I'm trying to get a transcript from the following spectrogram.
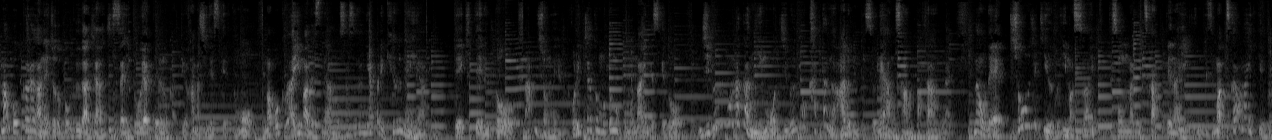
まあここからがね、ちょっと僕がじゃあ実際にどうやってるのかっていう話ですけれども、まあ僕は今ですね、あの、さすがにやっぱり9年やってきてると、なんでしょうね、これ言っちゃうと元も子もないんですけど、自分の中にも自分の型があるんですよね、あの3パターンぐらい。なので、正直言うと今スワイプってそんなに使ってないんです。まあ使わないっていうこ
